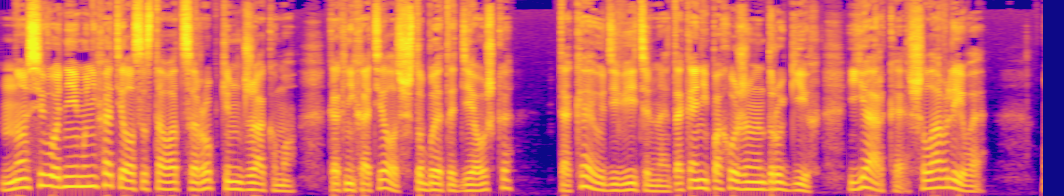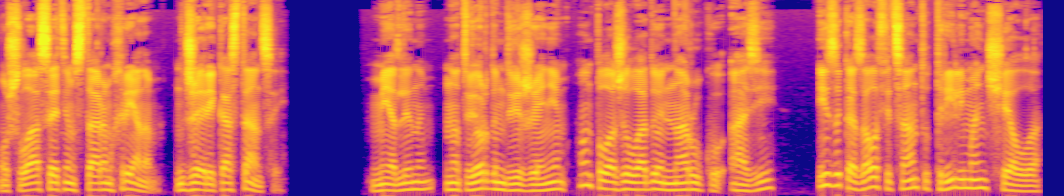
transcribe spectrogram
Но сегодня ему не хотелось оставаться робким Джакомо, как не хотелось, чтобы эта девушка, такая удивительная, такая не похожая на других, яркая, шаловливая, ушла с этим старым хреном, Джерри Костанцей. Медленным, но твердым движением он положил ладонь на руку Азии и заказал официанту три лимончелло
